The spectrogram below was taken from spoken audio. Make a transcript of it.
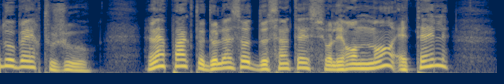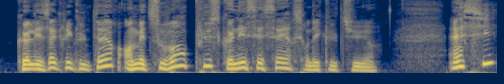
Claude toujours. L'impact de l'azote de synthèse sur les rendements est tel que les agriculteurs en mettent souvent plus que nécessaire sur les cultures. Ainsi,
